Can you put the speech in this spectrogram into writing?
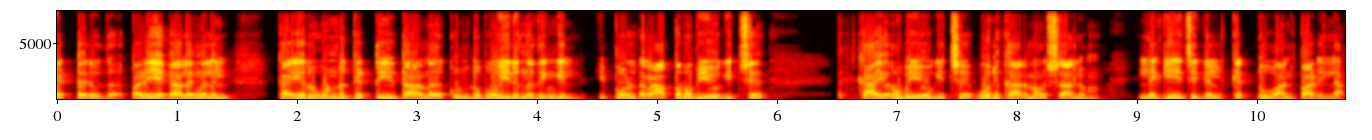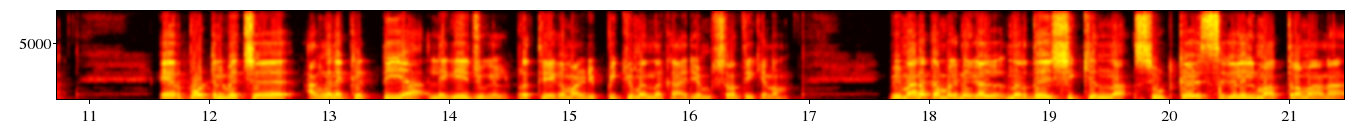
കെട്ടരുത്. പഴയ കാലങ്ങളിൽ കയറുകൊണ്ട് കെട്ടിയിട്ടാണ് കൊണ്ടുപോയിരുന്നതെങ്കിൽ ഇപ്പോൾ റാപ്പർ ഉപയോഗിച്ച് കയറുപയോഗിച്ച് ഒരു കാരണവശാലും ലഗേജുകൾ കെട്ടുവാൻ പാടില്ല. എയർപോർട്ടിൽ വെച്ച് അങ്ങനെ കെട്ടിയ ലഗേജുകൾ പ്രത്യേകം അഴിപ്പിക്കുമെന്ന കാര്യം ശ്രദ്ധിക്കണം. വിമാന കമ്പനികൾ നിർദ്ദേശിക്കുന്ന സ്യൂട്ട് കേഴ്സുകളിൽ മാത്രമാണ്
